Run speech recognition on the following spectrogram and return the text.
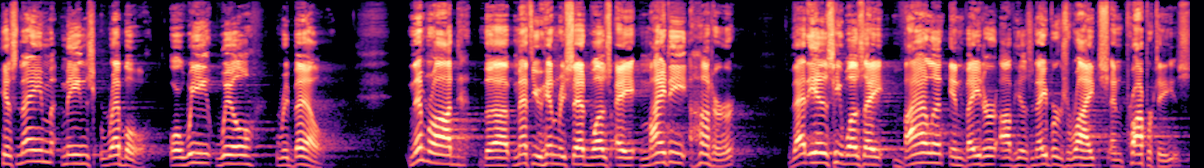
His name means rebel, or we will rebel. Nimrod, the Matthew Henry said, was a mighty hunter. That is, he was a violent invader of his neighbor's rights and properties,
